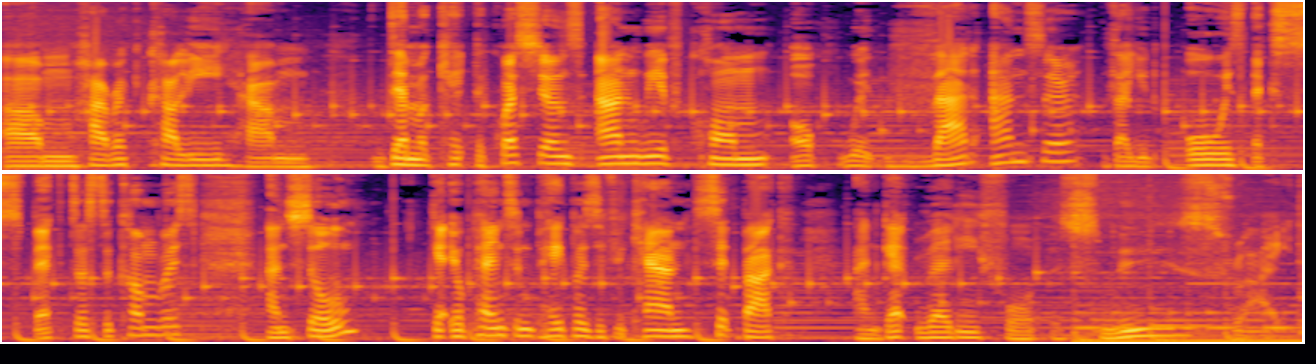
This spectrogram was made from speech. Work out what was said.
um, hierarchically, um, demarcate the questions, and we've come up with that answer that you'd always expect us to come with. And so, get your pens and papers if you can, sit back and get ready for a smooth ride.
